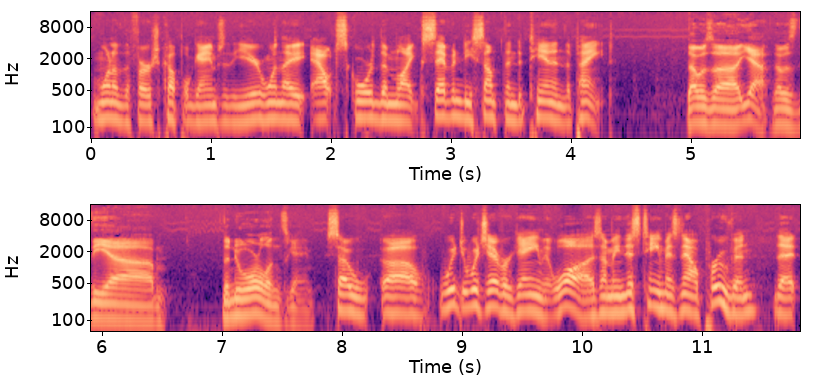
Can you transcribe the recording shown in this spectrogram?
One of the first couple games of the year when they outscored them like seventy something to ten in the paint. That was uh yeah, that was the um the New Orleans game. So, uh, which, whichever game it was, I mean, this team has now proven that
